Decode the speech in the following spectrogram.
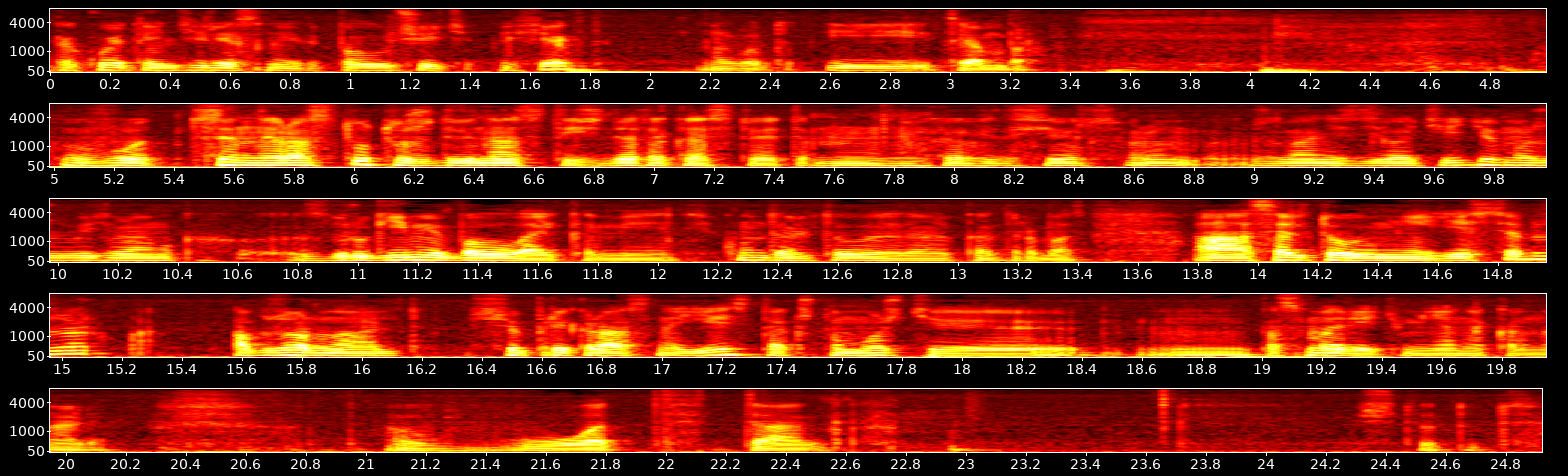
какой-то интересный получить эффект вот, и тембр. Вот, цены растут, уже 12 тысяч, да, такая стоит. Как желание сделать видео, может быть, в рамках с другими баллайками. Секунда, альтовый, контрабас. А с альтовой у меня есть обзор. Обзор на альт. Все прекрасно есть, так что можете посмотреть у меня на канале. Вот, так. Что тут?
